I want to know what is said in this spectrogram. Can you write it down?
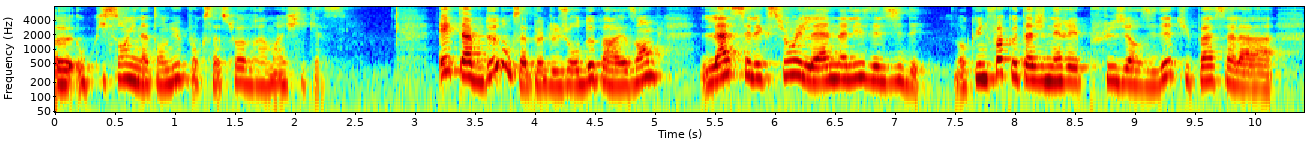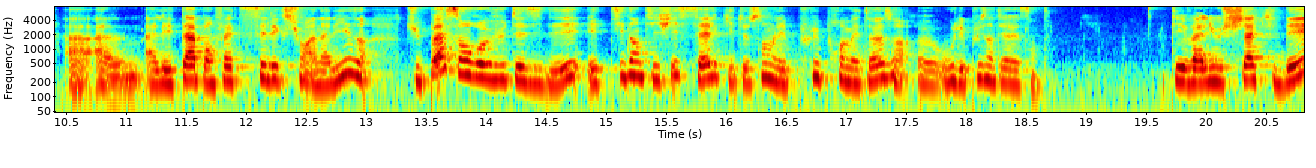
euh, ou qui sont inattendues pour que ça soit vraiment efficace. Étape 2, donc ça peut être le jour 2 par exemple, la sélection et l'analyse des idées. Donc une fois que tu as généré plusieurs idées, tu passes à l'étape en fait sélection-analyse tu passes en revue tes idées et t'identifies celles qui te semblent les plus prometteuses euh, ou les plus intéressantes. Tu évalues chaque idée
